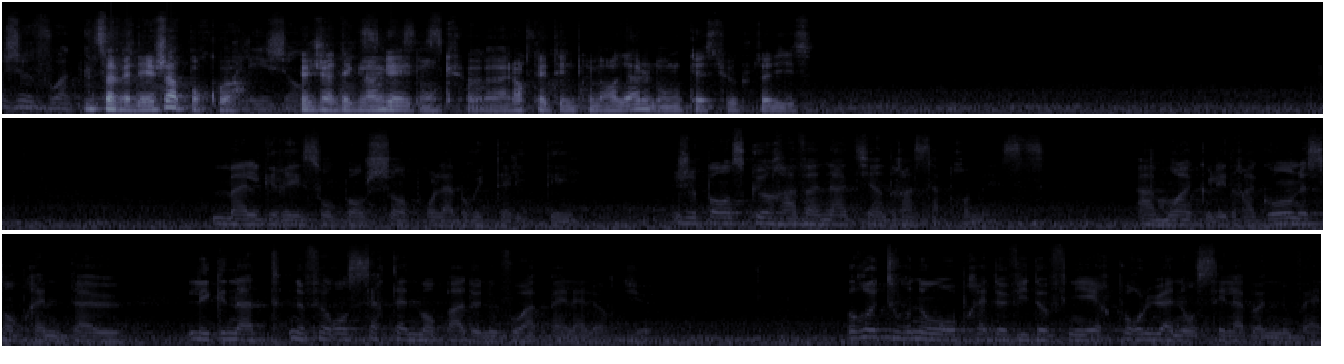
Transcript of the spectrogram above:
Je vois que Tu le savais déjà pourquoi. T'es déjà déglingué, donc euh, alors que t'étais une primordiale, donc qu'est-ce que tu veux que je te dise? Malgré son penchant pour la brutalité, je pense que Ravana tiendra sa promesse. À moins que les dragons ne s'en prennent à eux, les Gnats ne feront certainement pas de nouveau appel à leur dieu. Retournons auprès de Vidofnir pour lui annoncer la bonne nouvelle.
